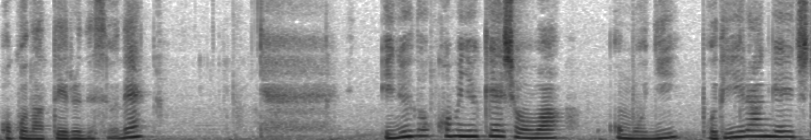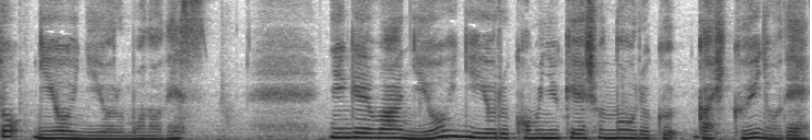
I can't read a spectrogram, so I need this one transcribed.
行っているんですよね犬のコミュニケーションは主にボディーランゲージと匂いによるものです人間は匂いによるコミュニケーション能力が低いので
